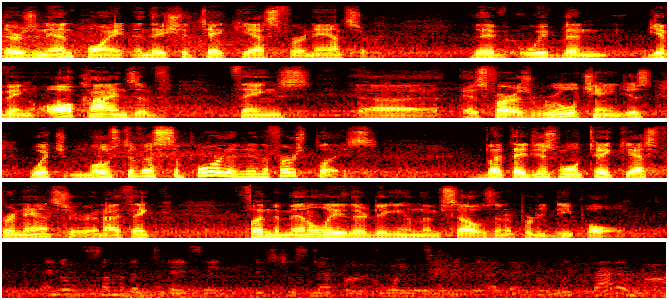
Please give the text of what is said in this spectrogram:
there's an endpoint and they should take yes for an answer. They've, we've been giving all kinds of things uh, as far as rule changes, which most of us supported in the first place but they just won't take yes for an answer. And I think fundamentally they're digging themselves in a pretty deep hole. I know some of them today say it's just never going to be Kevin. With that in mind.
